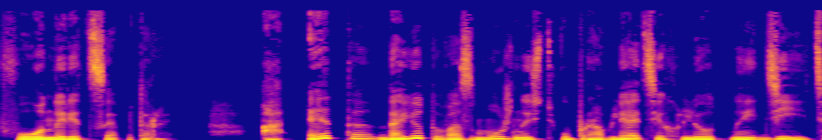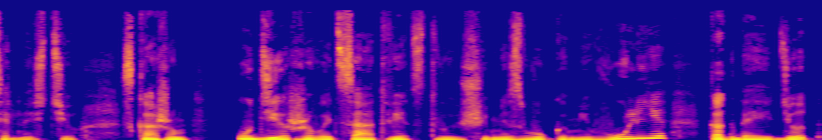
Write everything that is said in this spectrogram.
фонорецепторы а это дает возможность управлять их летной деятельностью, скажем, удерживать соответствующими звуками в улье, когда идет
